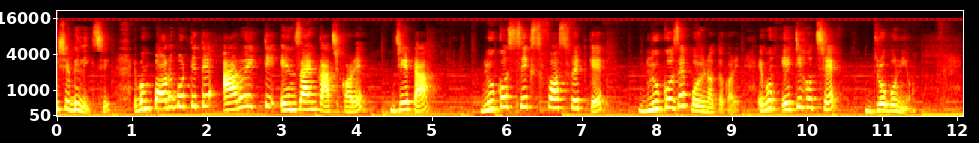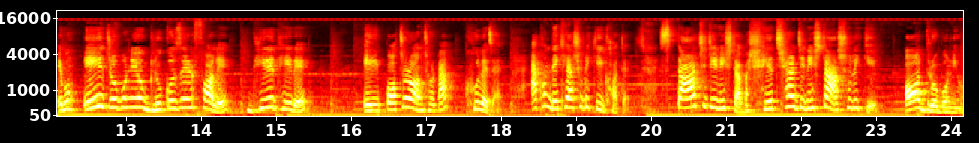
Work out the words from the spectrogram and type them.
হিসেবে লিখছি। এবং পরবর্তীতে আরও একটি এনজাইম কাজ করে, যেটা গ্লুকোজ সিক্স ফসফেটকে গ্লুকোজে পরিণত করে, এবং এটি হচ্ছে দ্রবণীয়। এবং এই দ্রবণীয় গ্লুকোজের ফলে ধীরে ধীরে এই পচর অংশটা খুলে যায়। এখন দেখি আসলে কি ঘটে। স্টার্চ জিনিসটা বা শ্বেতসার জিনিসটা আসলে কি? অদ্রবণীয়।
